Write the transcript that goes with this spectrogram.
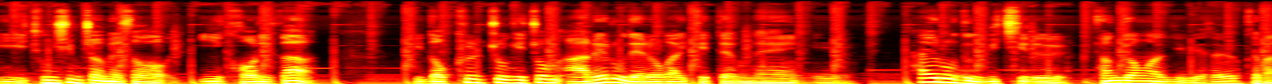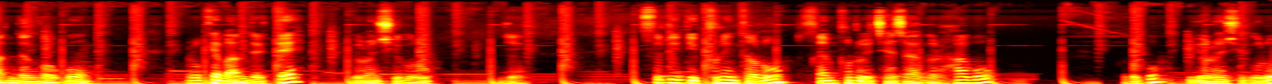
이 중심점에서 이 거리가 이 너클 쪽이 좀 아래로 내려가 있기 때문에 이 타이로드 위치를 변경하기 위해서 이렇게 만든 거고 이렇게 만들 때 이런 식으로 이제 3D 프린터로 샘플을 제작을 하고 그리고 이런 식으로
